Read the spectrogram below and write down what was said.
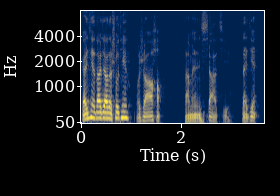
感谢大家的收听，我是阿浩，咱们下期再见。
